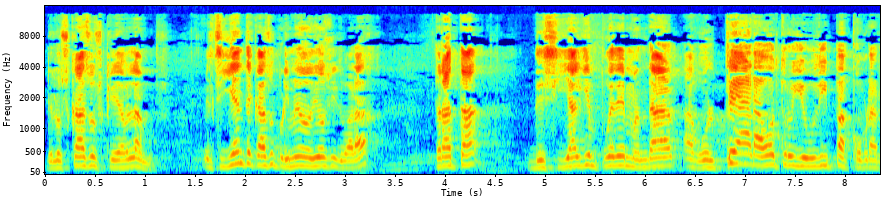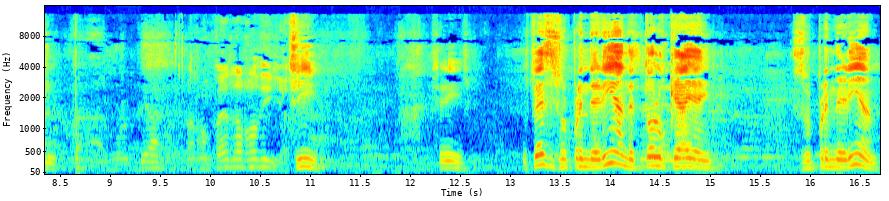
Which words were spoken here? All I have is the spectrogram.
de los casos que hablamos. El siguiente caso, primero Dios y trata de si alguien puede mandar a golpear a otro Yehudí para cobrarle. Para romper las rodillas. Sí, sí. Ustedes se sorprenderían de todo lo que hay ahí. Se sorprenderían.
